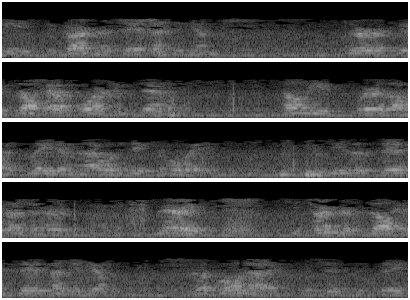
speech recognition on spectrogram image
be the gardener, saith unto him, Sir, if thou have borne him then tell me where thou hast laid him, and I will take him away. Jesus saith unto her, Mary. She turned herself and saith unto him, Rabboni, which is to say,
